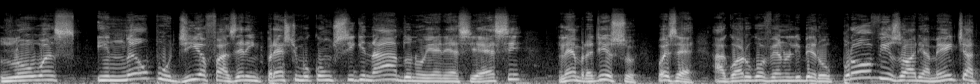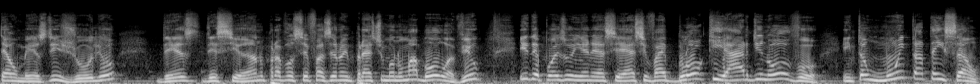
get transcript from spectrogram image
Loas e não podia fazer empréstimo consignado no INSS. Lembra disso? Pois é, agora o governo liberou provisoriamente até o mês de julho desde esse ano para você fazer um empréstimo numa boa, viu? E depois o INSS vai bloquear de novo. Então, muita atenção,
